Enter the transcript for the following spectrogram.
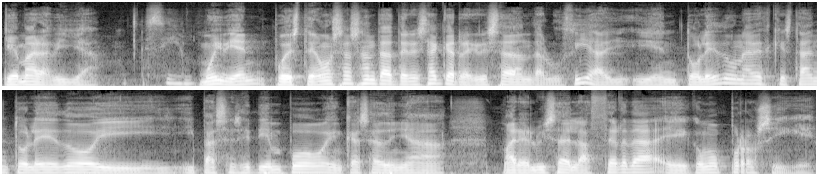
Qué maravilla. Sí. Muy bien, pues tenemos a Santa Teresa que regresa de Andalucía y, en Toledo, una vez que está en Toledo y, pasa ese tiempo en casa de doña María Luisa de la Cerda, eh, ¿cómo prosigue?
